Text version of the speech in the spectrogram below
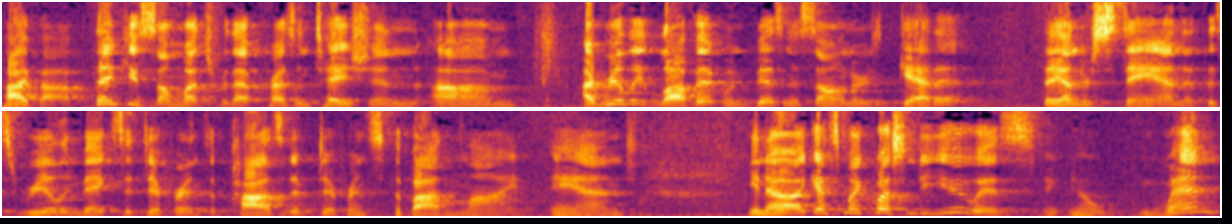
Hi, Bob. Thank you so much for that presentation. Um, I really love it when business owners get it. They understand that this really makes a difference, a positive difference to the bottom line. And, you know, I guess my question to you is, you know, when,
